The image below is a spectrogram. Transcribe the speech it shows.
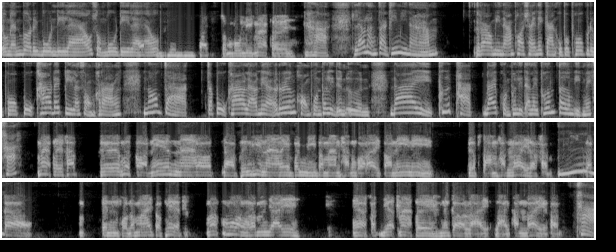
ตรงนั้นบริบูรณ์ดีแล้ว สมบูรณ์ดีแล้ว สมบูรณ์ดีครับสมบูรณ์ดีมากเลยค่ะ แล้วหลังจากที่มีน้ำเรามีน้ำพอใช้ในการอุปโภคบริโภคปลูกข้าวได้ปีละสองครั้ง นอกจากจะปลูกข้าวแล้วเนี่ย เรื่องของผลผลิตอื่น ๆ ได้พืชผักได้ผลผลิตอะไรเพิ่มเติมอีกไหมคะ มากเลยครับคือเมื่อก่อนนี้นาเราอ่าพื้นที่นาเลยมีประมาณพันกว่าไร่ตอนนี้นี่ เกือบสามพันไร่แล้วครับ อืมแล้วก็เป็นผลไม้ประเภทมะม่วงลำไย เนี่ยครับเยอะมากเลยนี่ก็หลายหลายพันไร่ครับ ค่ะ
